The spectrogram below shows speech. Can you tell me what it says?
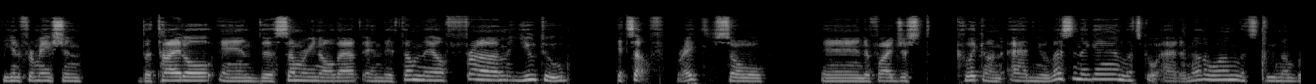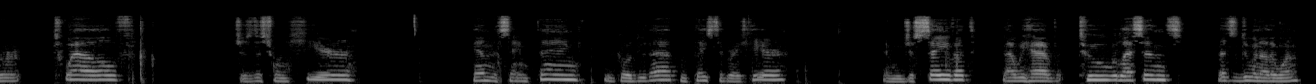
the information the title and the summary and all that and the thumbnail from YouTube itself right? So and if I just click on add new lesson again let's go add another one. Let's do number 12 which is this one here. And the same thing. We go do that. We paste it right here. And we just save it. Now we have two lessons. Let's do another one.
